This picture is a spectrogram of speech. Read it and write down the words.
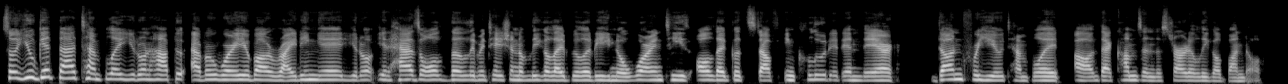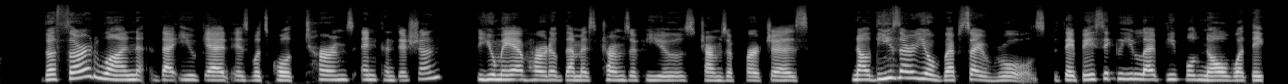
So you get that template. You don't have to ever worry about writing it. You don't, it has all the limitation of legal liability, no warranties, all that good stuff included in there, done for you template, uh, that comes in the starter legal bundle. The third one that you get is what's called terms and conditions. You may have heard of them as terms of use, terms of purchase. Now, these are your website rules. They basically let people know what they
